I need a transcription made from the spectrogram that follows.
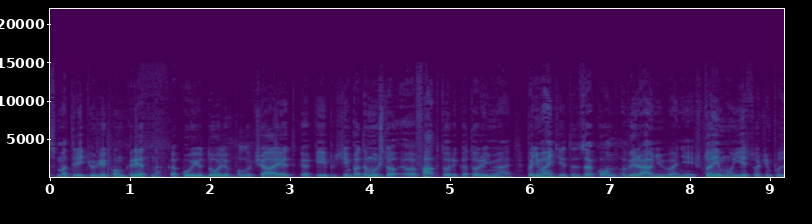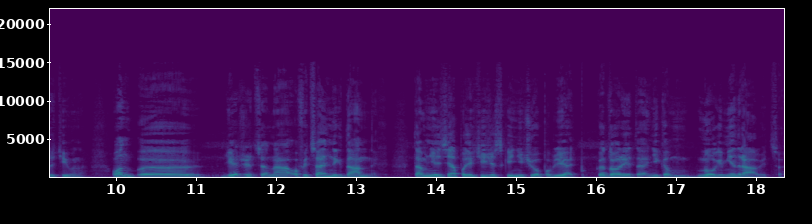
смотреть уже конкретно, какую долю получает, какие причины. Потому что э, факторы, которые имеют, понимаете, этот закон о выравнивании, что ему есть очень позитивно, он э, держится на официальных данных. Там нельзя политически ничего повлиять, которые это никому, многим не нравится.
